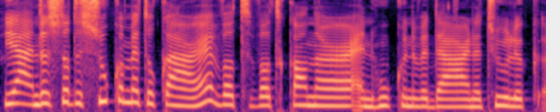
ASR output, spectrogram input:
Ja, en dus dat is zoeken met elkaar. Hè? Wat, wat kan er en hoe kunnen we daar natuurlijk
